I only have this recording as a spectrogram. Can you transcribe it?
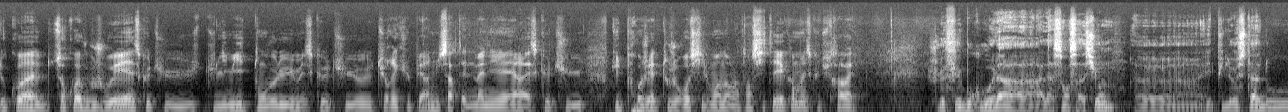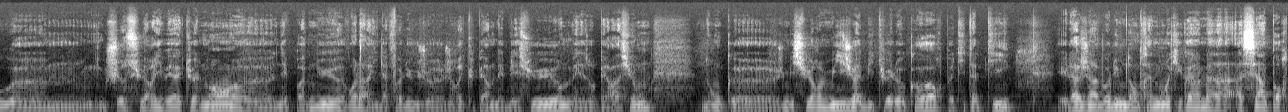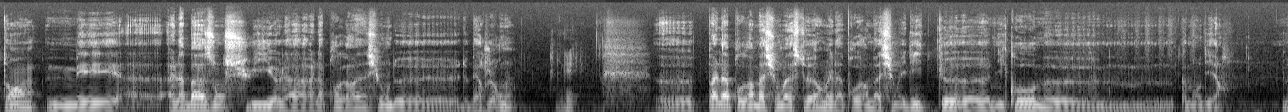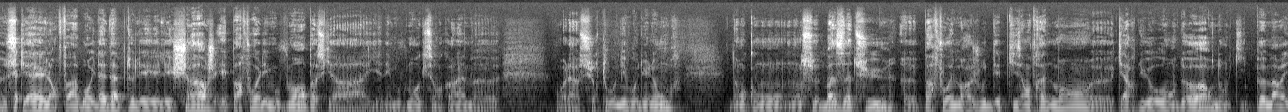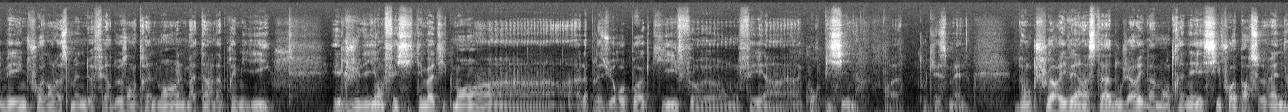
de quoi, sur quoi vous jouez? Est-ce que tu, limites ton volume? Est-ce que tu, récupères d'une certaine manière? Est-ce que tu, te projettes toujours aussi loin dans l'intensité? Comment est-ce que tu travailles? Je le fais beaucoup à la, sensation. Euh, et puis le stade où euh, je suis arrivé actuellement euh, n'est pas venu. voilà, il a fallu que je, récupère mes blessures, mes opérations. Donc je m'y suis remis, j'ai habitué le corps petit à petit. Et là, j'ai un volume d'entraînement qui est quand même assez important. Mais à la base, on suit la, programmation de, Bergeron. pas la programmation master, mais la programmation élite que Nico me, comment dire, me scale, enfin bon, il adapte les, charges et parfois les mouvements, parce qu'il y, y, a des mouvements qui sont quand même, euh, voilà, surtout au niveau du nombre. Donc on, se base là-dessus. Euh, parfois il me rajoute des petits entraînements euh, cardio en dehors, donc il peut m'arriver une fois dans la semaine de faire deux entraînements, le matin et l'après-midi. Et le jeudi, on fait systématiquement, à la place du repos actif, on fait un, cours piscine, toutes les semaines. Donc je suis arrivé à un stade où j'arrive à m'entraîner six fois par semaine.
